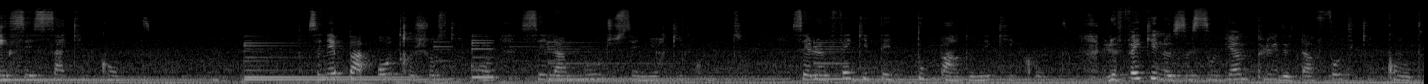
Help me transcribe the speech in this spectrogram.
Et c'est ça qui. Ce n'est pas autre chose qui compte, c'est l'amour du Seigneur qui compte. C'est le fait qu'il t'ait tout pardonné qui compte. Le fait qu'il ne se souvient plus de ta faute qui compte.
